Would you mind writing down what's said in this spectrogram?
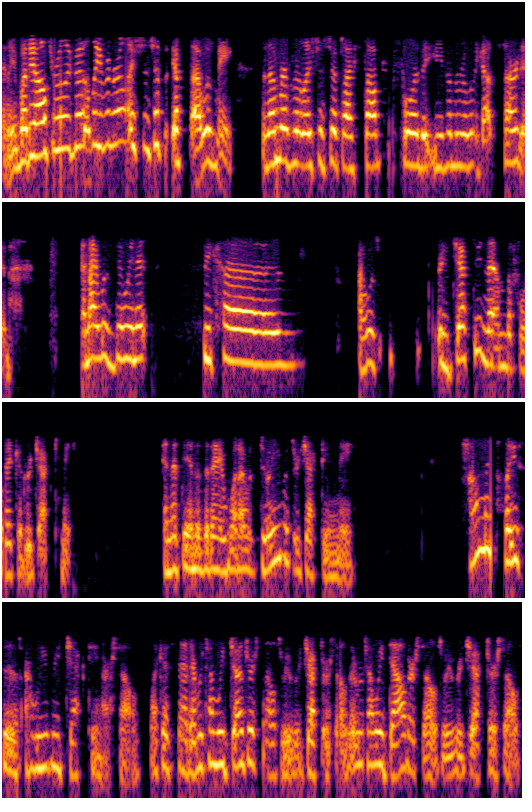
Anybody else really good at leaving relationships? Yep, that was me. The number of relationships I stopped before they even really got started. And I was doing it because I was rejecting them before they could reject me. And at the end of the day, what I was doing was rejecting me. How many places are we rejecting ourselves? Like I said, every time we judge ourselves, we reject ourselves. Every time we doubt ourselves, we reject ourselves.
